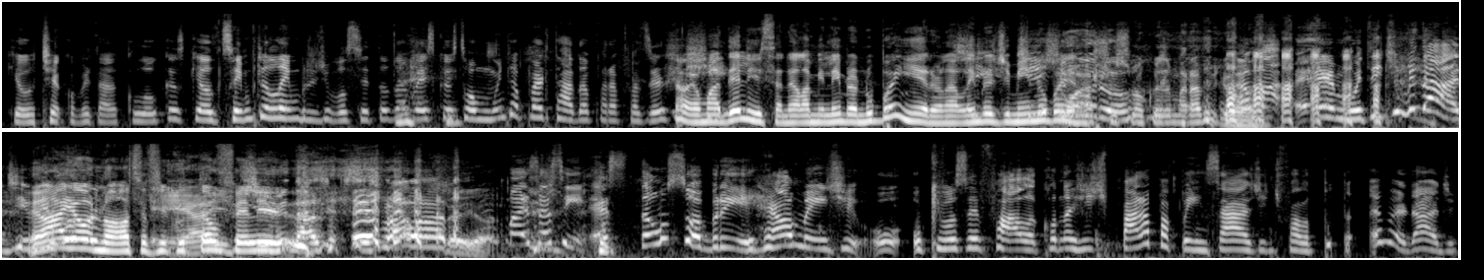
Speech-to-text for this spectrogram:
que eu tinha comentado com o Lucas, que eu sempre lembro de você toda vez que eu estou muito apertada para fazer xixi. Não, é uma delícia, né? Ela me lembra no banheiro, ela lembra de mim no Te Eu banheiro. acho Juro. isso uma coisa É, maravilhosa. uma- é muita intimidade, viu? Ai, eu, nossa, eu fico É a tão feliz. intimidade que vocês falaram aí, ó. Mas assim, é tão sobre realmente o, o que você fala. Quando a gente para pra pensar, a gente fala, puta, é verdade?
